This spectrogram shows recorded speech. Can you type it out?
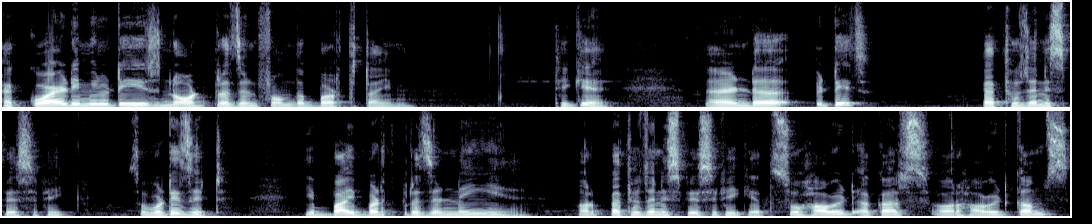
एक्वायर्ड इम्यूनिटी इज़ नॉट प्रेजेंट फ्रॉम द बर्थ टाइम ठीक है एंड इट इज़ पैथोजन स्पेसिफिक सो व्हाट इज़ इट ये बाय बर्थ प्रेजेंट नहीं है और पैथोजन स्पेसिफिक है सो हाउ इट अकर्स और हाउ इट कम्स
